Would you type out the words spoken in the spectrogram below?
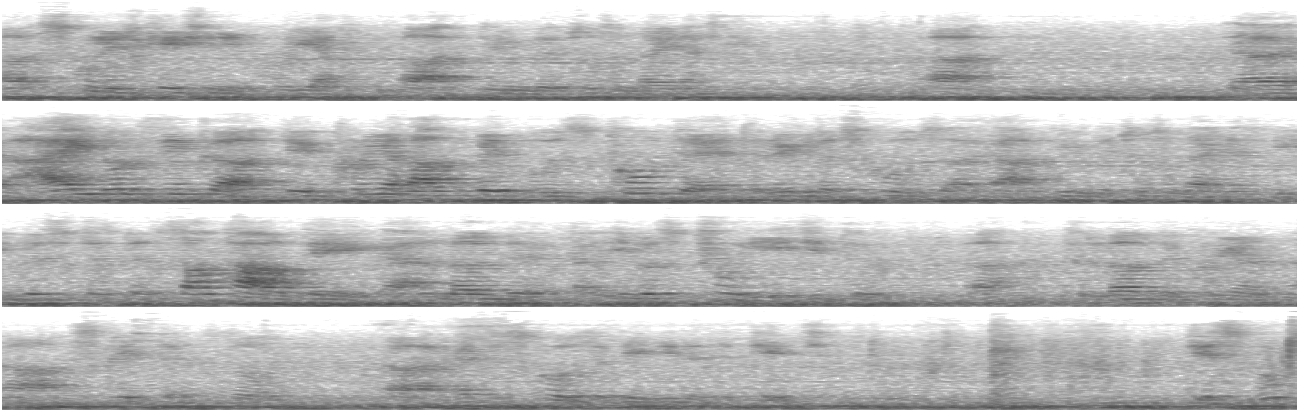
uh, school education in Korea uh, during the Joseon Dynasty. Uh, uh, I don't think uh, the Korean alphabet was taught at regular schools uh, uh, during the Joseon Dynasty. It was just uh, somehow they uh, learned. Uh, it was too easy to uh, to learn the Korean uh, script, so uh, at the schools that they didn't teach. These books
